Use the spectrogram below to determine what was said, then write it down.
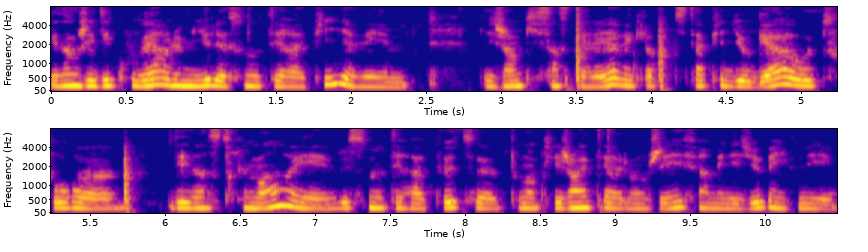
Et donc j'ai découvert le milieu de la sonothérapie. Il y avait des gens qui s'installaient avec leur petit tapis de yoga autour euh, des instruments et le sonothérapeute, pendant que les gens étaient allongés, fermaient les yeux, ben, il venait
